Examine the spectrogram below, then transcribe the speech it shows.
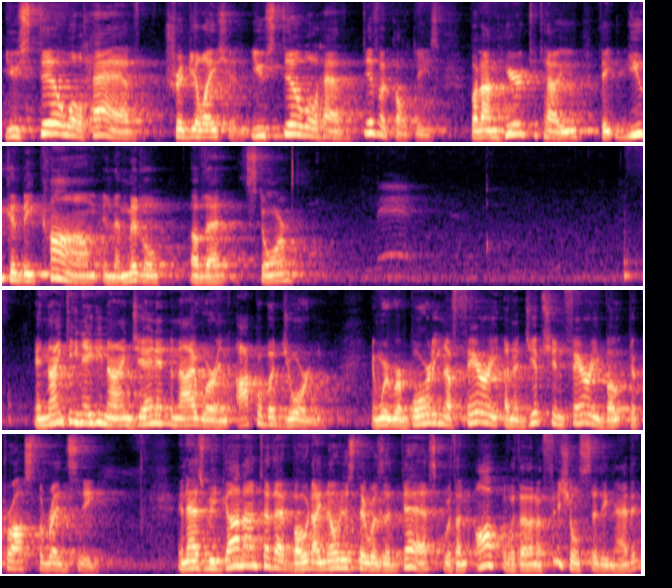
You still will have tribulation, you still will have difficulties, but I'm here to tell you that you can be calm in the middle of that storm In 1989, Janet and I were in Aqaba, Jordan, and we were boarding a ferry, an Egyptian ferry boat to cross the Red Sea. And as we got onto that boat, I noticed there was a desk with an, with an official sitting at it,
